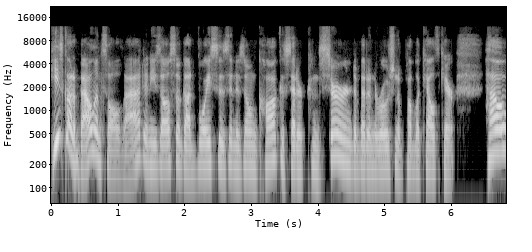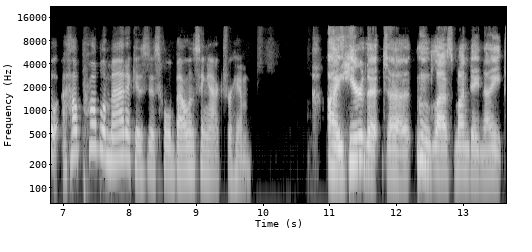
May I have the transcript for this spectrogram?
he's got to balance all that. And he's also got voices in his own caucus that are concerned about an erosion of public health care. How how problematic is this whole balancing act for him? I hear that uh, last Monday night,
